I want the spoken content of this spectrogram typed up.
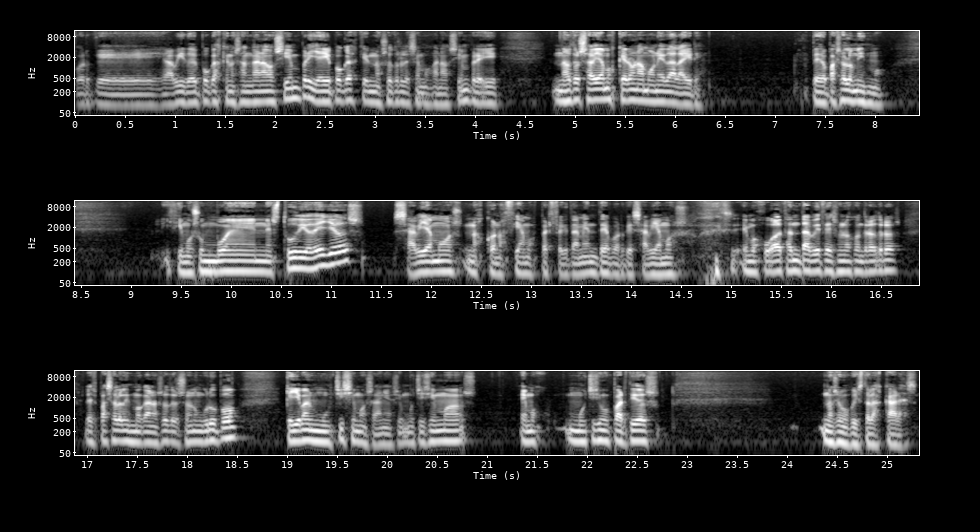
porque ha habido épocas que nos han ganado siempre y hay épocas que nosotros les hemos ganado siempre. Y nosotros sabíamos que era una moneda al aire, pero pasó lo mismo. Hicimos un buen estudio de ellos, sabíamos, nos conocíamos perfectamente porque sabíamos, hemos jugado tantas veces unos contra otros, les pasa lo mismo que a nosotros. Son un grupo que llevan muchísimos años y muchísimos, hemos, muchísimos partidos nos hemos visto las caras.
